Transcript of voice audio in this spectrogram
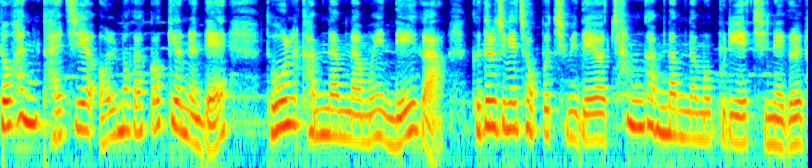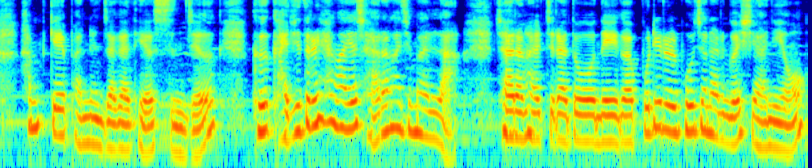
또 한 가지의 얼마가 꺾였는데 돌 감람나무인 네가 그들 중에 접붙임이 되어 참 감람나무 뿌리의 진액을 함께 받는 자가 되었은즉 그 가지들을 향하여 자랑하지 말라. 자랑할지라도 네가 뿌리를 보존하는 것이 아니요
